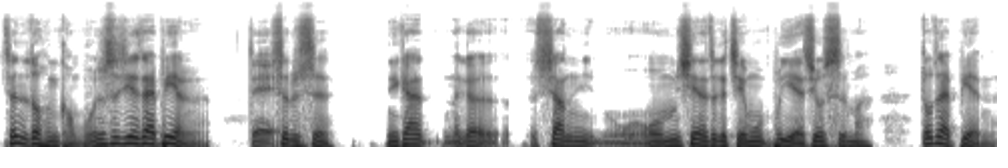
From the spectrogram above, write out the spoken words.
真的都很恐怖，世界在变了，对，是不是？你看那个像你我们现在这个节目不也就是吗？都在变的。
